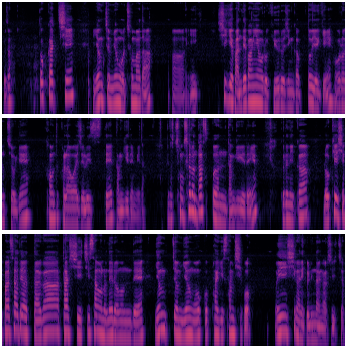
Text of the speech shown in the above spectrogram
그죠? 똑같이 0.05초마다 어, 이 시계 반대 방향으로 기울어진 값도 여기 오른쪽에 counter clockwise 리스트에 담기게 됩니다. 그래서 총 35번 담기게 돼요. 그러니까 로켓이 발사되었다가 다시 지상으로 내려오는데 0.05 곱하기 35의 시간이 걸린다는 걸 알 수 있죠.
